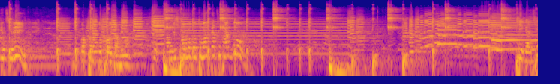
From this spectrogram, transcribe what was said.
তোমাকে ছেড়ে কখনো কোথাও যাব না। আমি সর্বদা তোমার কাছে থাকব। ঠিক আছে।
